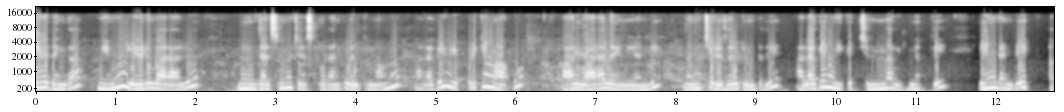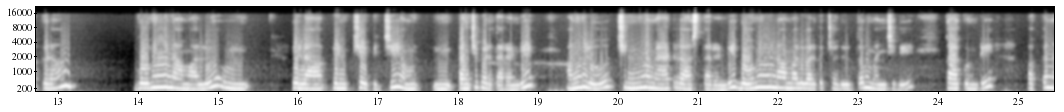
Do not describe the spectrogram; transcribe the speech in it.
ఈ విధంగా మేము ఏడు వారాలు దర్శనం చేసుకోవడానికి వెళ్తున్నాము. అలాగే ఇప్పటికీ మాకు ఆరు వారాలు అయినాయండి. మంచి రిజల్ట్ ఉంటుంది. అలాగే మీకు చిన్న విజ్ఞప్తి ఏంటంటే అక్కడ గోవింద నామాలు ఇలా ప్రింట్ చేపించి అమ్ము పంచి పెడతారండి అందులో చిన్న మ్యాట్ రాస్తారండి. గోవింద నామాల వరకు చదువుతాం మంచిది. కాకుంటే పక్కన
